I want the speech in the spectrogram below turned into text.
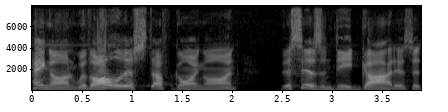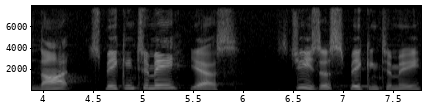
hang on, with all of this stuff going on, this is indeed God, is it not? Speaking to me? Yes. It's Jesus speaking to me.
